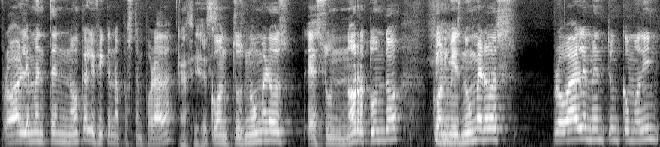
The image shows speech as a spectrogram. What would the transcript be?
probablemente no califican a postemporada. Así es. Con tus números es un no rotundo. Con mis números, probablemente un comodín.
